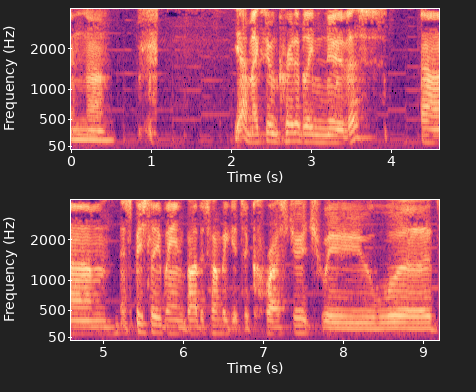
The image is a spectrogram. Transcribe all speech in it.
and um, yeah, it makes you incredibly nervous. Um, especially when by the time we get to Christchurch, we would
